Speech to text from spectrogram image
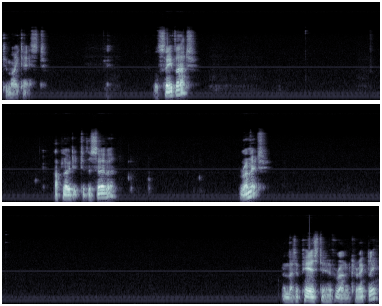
to my test. We'll save that upload it to the server, run it, and that appears to have run correctly.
